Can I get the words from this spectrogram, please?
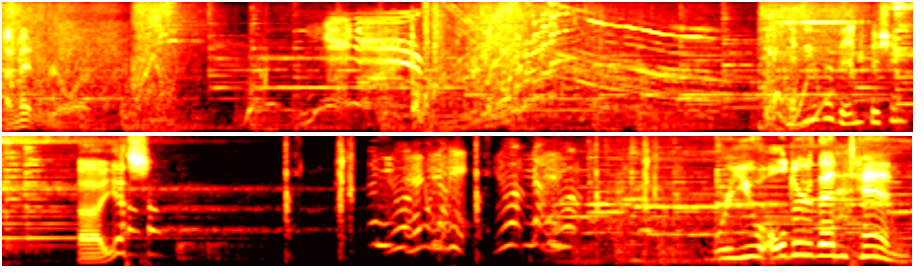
I meant in real life. Have you ever been fishing? Uh, yes. Were you older than 10?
